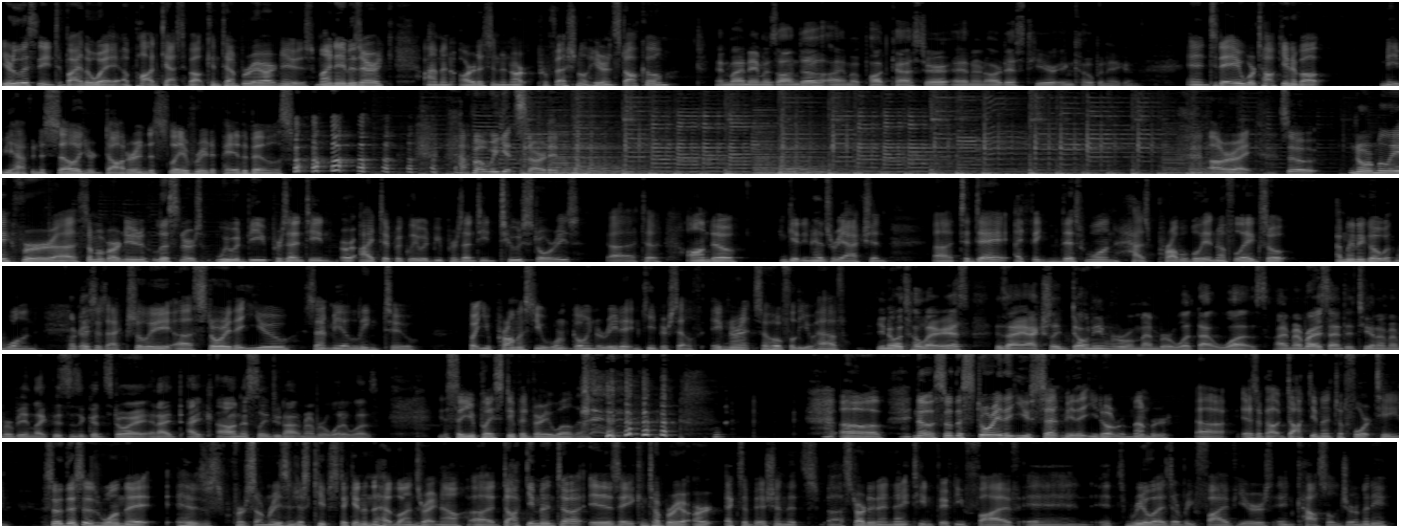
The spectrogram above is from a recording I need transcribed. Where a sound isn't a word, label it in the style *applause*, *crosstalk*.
You're listening to By the Way, a podcast about contemporary art news. My name is Eric. I'm an artist and an art professional here in Stockholm. And my name is Ando. I'm a podcaster and an artist here in Copenhagen. And today we're talking about maybe having to sell your daughter into slavery to pay the bills. *laughs* How about we get started? All right. So normally for uh, some of our new listeners, we would be presenting, or I typically would be presenting two stories uh, to Ando, getting his reaction. Uh, today, I think this one has probably enough legs, so I'm going to go with one. Okay. This is actually a story that you sent me a link to, but you promised you weren't going to read it and keep yourself ignorant, so hopefully you have. You know what's hilarious is I actually don't even remember what that was. I remember I sent it to you, and I remember being like, "This is a good story," and I, I honestly do not remember what it was. So you play stupid very well then. *laughs* uh, no, so the story that you sent me that you don't remember uh, is about Documenta 14. So this is one that is, for some reason, just keeps sticking in the headlines right now. Uh, Documenta is a contemporary art exhibition that's uh, started in 1955 and it's realized every five years in Kassel, Germany.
